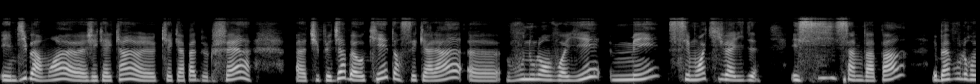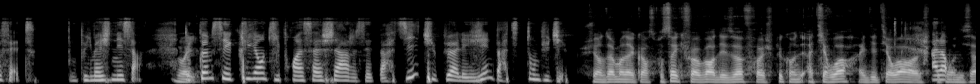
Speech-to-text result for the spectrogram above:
et il me dit bah moi j'ai quelqu'un qui est capable de le faire, tu peux dire bah ok dans ces cas-là vous nous l'envoyez, mais c'est moi qui valide. Et si ça me va pas, eh ben vous le refaites. On peut imaginer ça. Donc, comme c'est le client qui prend à sa charge cette partie, tu peux alléger une partie de ton budget. Je suis entièrement d'accord. C'est pour ça qu'il faut avoir des offres, je sais plus à tiroir, avec des tiroirs. Je sais Alors, ça.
